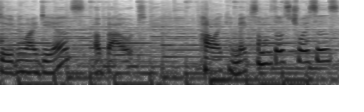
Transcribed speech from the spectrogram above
to new ideas about how I can make some of those choices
